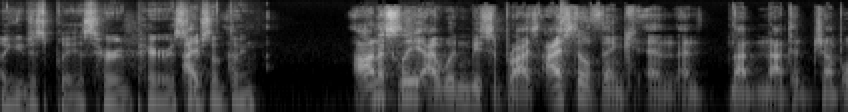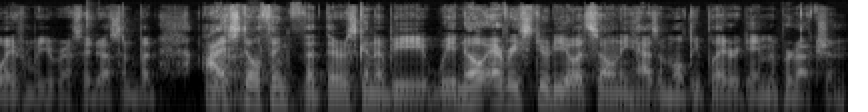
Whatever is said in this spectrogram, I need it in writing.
Like you just play as her in Paris or I- something. Honestly, I wouldn't be surprised. I still think, and, and not not to jump away from what you were going to say, Justin, but I still think that there's going to be. We know every studio at Sony has a multiplayer game in production.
